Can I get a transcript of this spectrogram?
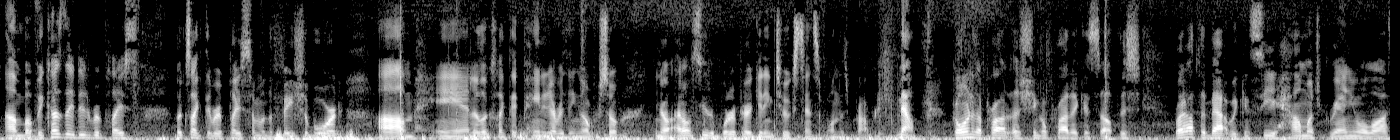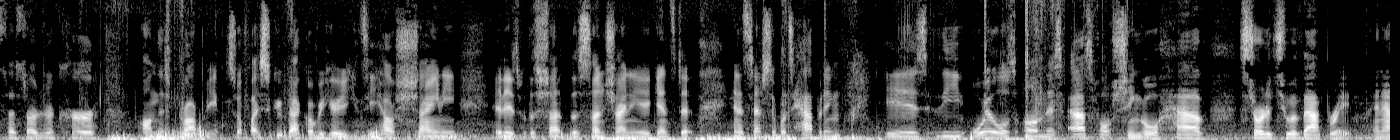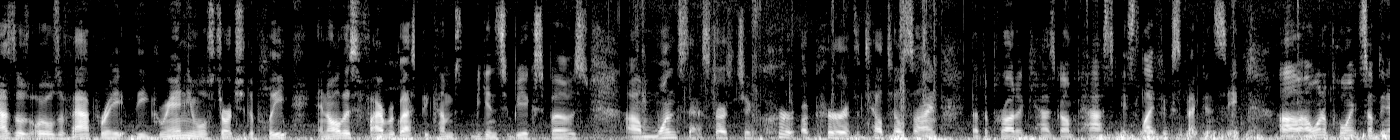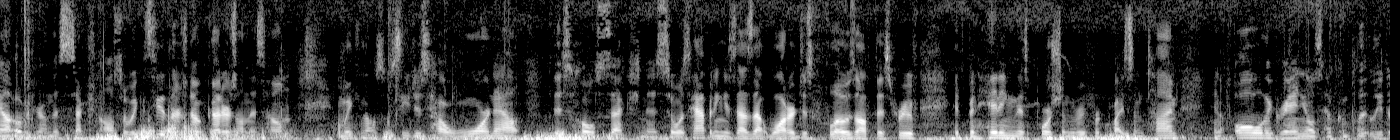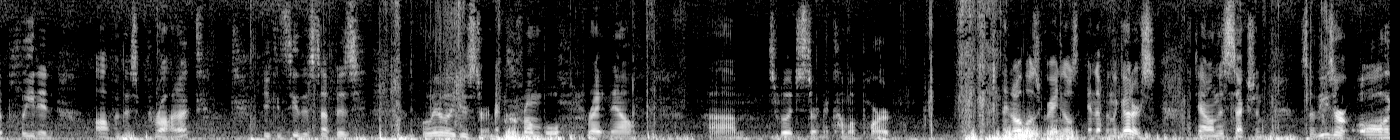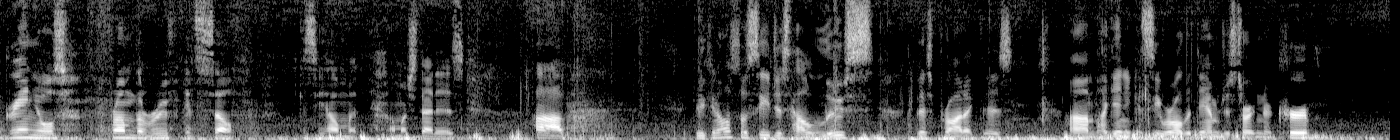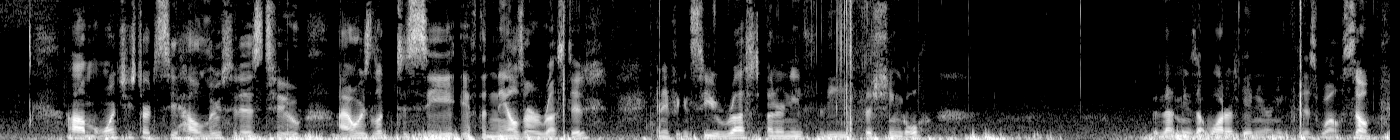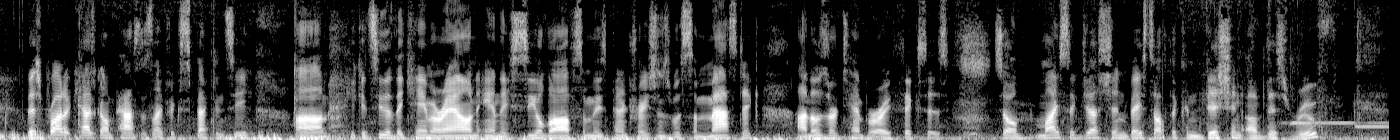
Um, but because they did replace, looks like they replaced some of the fascia board um, and it looks like they painted everything over. So, you know, I don't see the board repair getting too extensive on this property. Now, going to the, product, the shingle product itself, this right off the bat, we can see how much granule loss has started to occur on this property. So if I scoot back over here, you can see how shiny it is with the, the sun shining against it. And essentially what's happening is the oils on this asphalt shingle have started to evaporate. And as those oils evaporate, the granules start to deplete and all this fiberglass becomes begins to be exposed. Um, once that starts to occur, occur, it's a telltale sign that the product has gone past its life expectancy. Uh, I wanna point something out over here on this section also. We can see that there's no gutters on this home. And we can also see just how worn out this whole section is. So what's happening is as that water just flows off this roof, it's been hitting this portion of the roof for quite some time and all the granules have completely depleted off of this product. You can see this stuff is literally just starting to crumble right now. Um, it's really just starting to come apart. And all those granules end up in the gutters down this section. So these are all the granules from the roof itself. You can see how much, how much that is. Um, you can also see just how loose this product is. Um, again, you can see where all the damage is starting to occur. Um, once you start to see how loose it is too, I always look to see if the nails are rusted. And if you can see rust underneath the, the shingle, then that means that water is getting underneath it as well. So this product has gone past its life expectancy. Um, you can see that they came around and they sealed off some of these penetrations with some mastic. Uh, those are temporary fixes. So my suggestion based off the condition of this roof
